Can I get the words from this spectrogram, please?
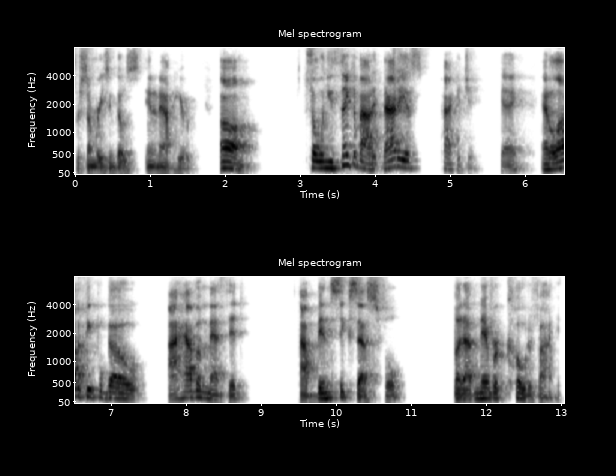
for some reason goes in and out here. Um, so when you think about it, that is packaging. Okay. And a lot of people go, I have a method, I've been successful, but I've never codified it.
